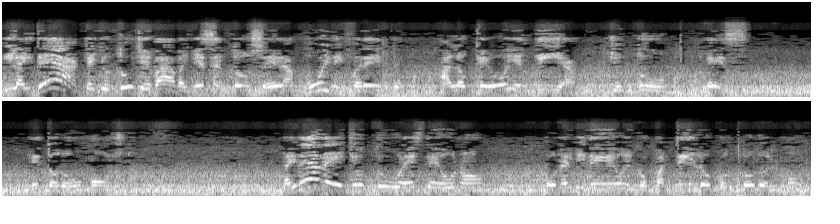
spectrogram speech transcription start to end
Y la idea que YouTube llevaba en ese entonces era muy diferente a lo que hoy en día YouTube es. Es todo un monstruo. La idea de YouTube es de uno poner video y compartirlo con todo el mundo.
